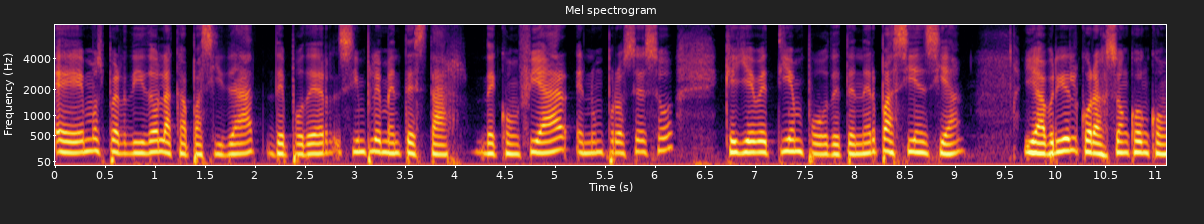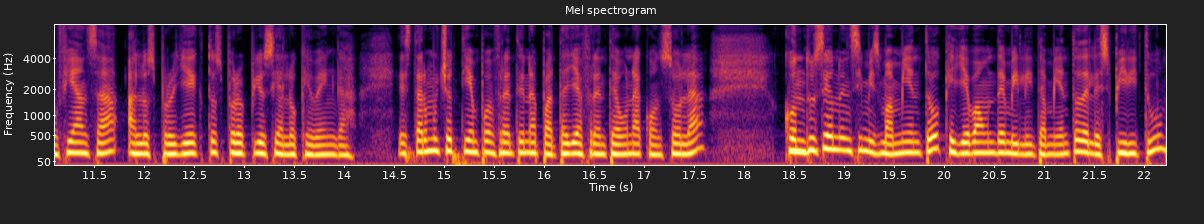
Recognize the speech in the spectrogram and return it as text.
hemos perdido la capacidad de poder simplemente estar, de confiar en un proceso que lleve tiempo, de tener paciencia y abrir el corazón con confianza a los proyectos propios y a lo que venga. Estar mucho tiempo enfrente de una pantalla, frente a una consola, conduce a un ensimismamiento que lleva a un debilitamiento del espíritu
